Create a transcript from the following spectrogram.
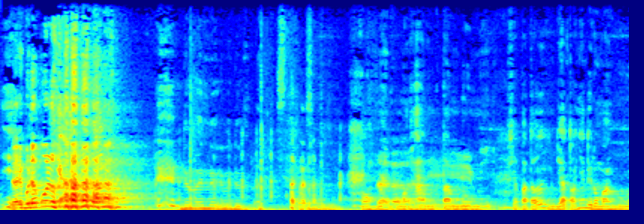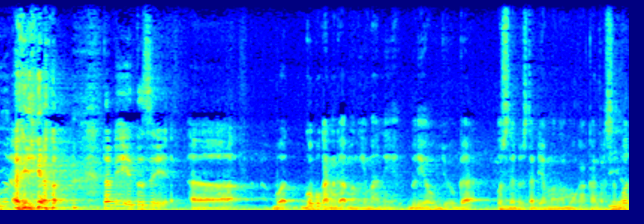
2020 Dua dua dua Komplek menghantam bumi. Siapa tahu jatuhnya di rumah gua. Iya. Tapi itu sih eh, buat gue bukan nggak mengimani ya. Beliau juga ustadz-ustadz yang mengemukakan tersebut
